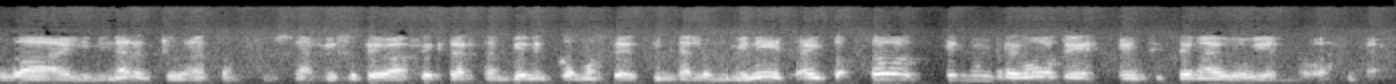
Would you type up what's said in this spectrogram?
vas a eliminar el tribunal constitucional, y eso te va a afectar también en cómo se designan los ministros, Ahí to- todo tiene un rebote en el sistema de gobierno, básicamente.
